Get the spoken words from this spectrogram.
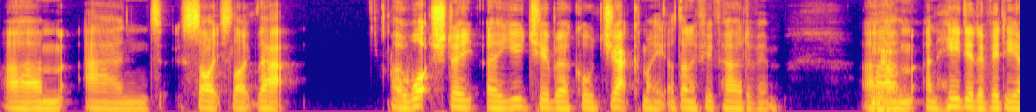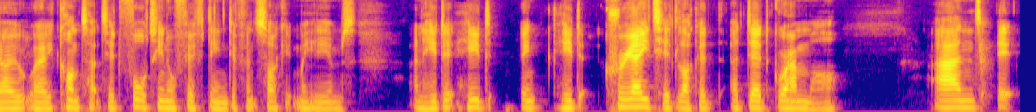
um, and sites like that. I watched a, a YouTuber called Jackmate. I don't know if you've heard of him. Um, no. And he did a video where he contacted 14 or 15 different psychic mediums, and he'd he'd he'd created like a, a dead grandma, and it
